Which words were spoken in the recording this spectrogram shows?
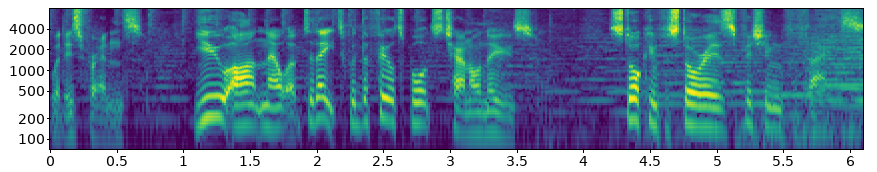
with his friends. You are now up to date with the Field Sports Channel News. Stalking for stories, fishing for facts.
